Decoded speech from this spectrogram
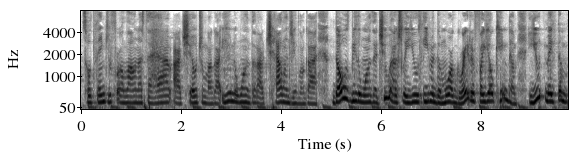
So thank you for allowing us to have our children, Lord God, even the ones that are challenging, Lord God. Those be the ones that you actually use even the more greater for your kingdom. You'd make them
